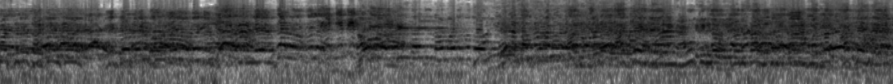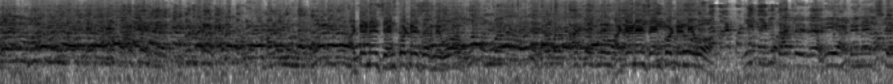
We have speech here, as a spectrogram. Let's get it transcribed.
ಮಾಡಿಸ್ಕೊಂಡ್ರೆ ದಾಖಲೆ ಐತೆ ದಾಖಲೆ ಇದೆ ಮೂರು ತಿಂಗಳು ನೋಡಿ ಸರ್ ನಮ್ಮ ಹತ್ರ ದಾಖಲೆ ಇದೆ ಮೂರು ತಿಂಗಳಿಂದ ದಾಖಲೆ ಇದೆ ನೋಡಿ ಸರ್ ಅಟೆಂಡೆನ್ಸ್ ಹೆಂಗ್ ಕೊಟ್ರಿ ಸರ್ ನೀವು? ಅಟೆಂಡೆನ್ಸ್ ಹೆಂಗ್ ಕೊಟ್ರಿ ನೀವು? ಈ ಅಟೆಂಡೆನ್ಸ್ಗೆ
